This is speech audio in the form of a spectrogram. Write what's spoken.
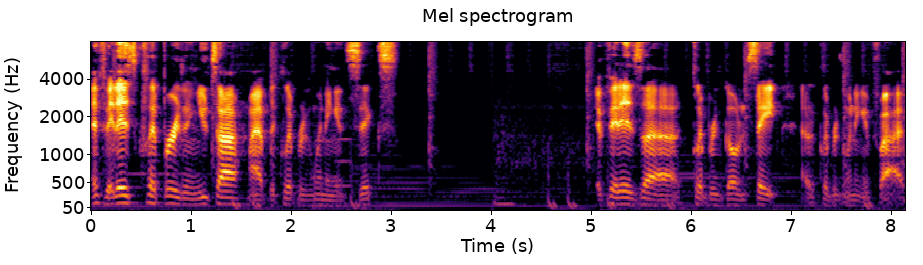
if it is Clippers in Utah, I have the Clippers winning in six. If it is uh Clippers Golden State, I have the Clippers winning in five.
